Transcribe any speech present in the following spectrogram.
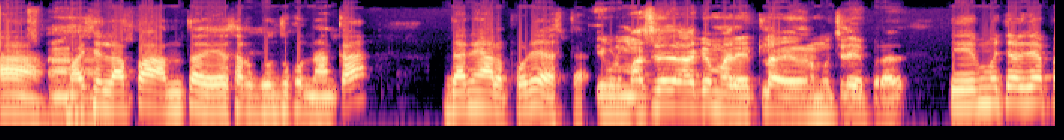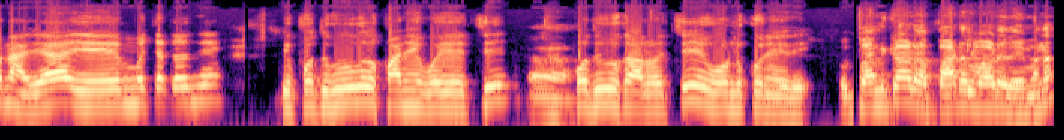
ఆ, మసిలప్ప అంతా వేసారు గుంజుకున్నాక ధనియాల పొడి వేస్తా. ఇప్పుడు మసలే దాకా మరి ఎట్లా ఏమైనా ముచ్చట చెప్పరా ఏం ముచ్చట చెప్పనా? అయ్యా ఏం ముచ్చట ఉంది? ఈ పొద్దుగు పని పోయి వచ్చి ఆ. పొదుగు కాలు వచ్చి వండుకునేది. పనికాడ పాటలు పాడేది ఏమన్నా?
